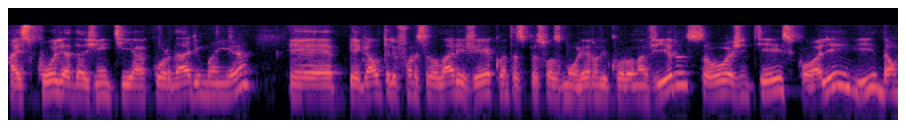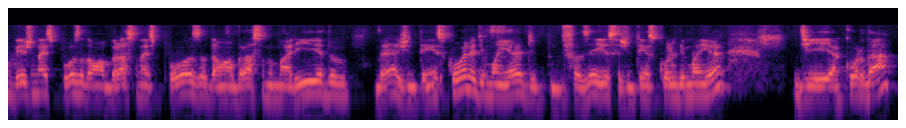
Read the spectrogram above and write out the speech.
a escolha da gente acordar de manhã é, pegar o telefone celular e ver quantas pessoas morreram de coronavírus, ou a gente escolhe e dá um beijo na esposa, dá um abraço na esposa, dá um abraço no marido. Né? A gente tem a escolha de manhã de, de fazer isso, a gente tem a escolha de manhã de acordar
